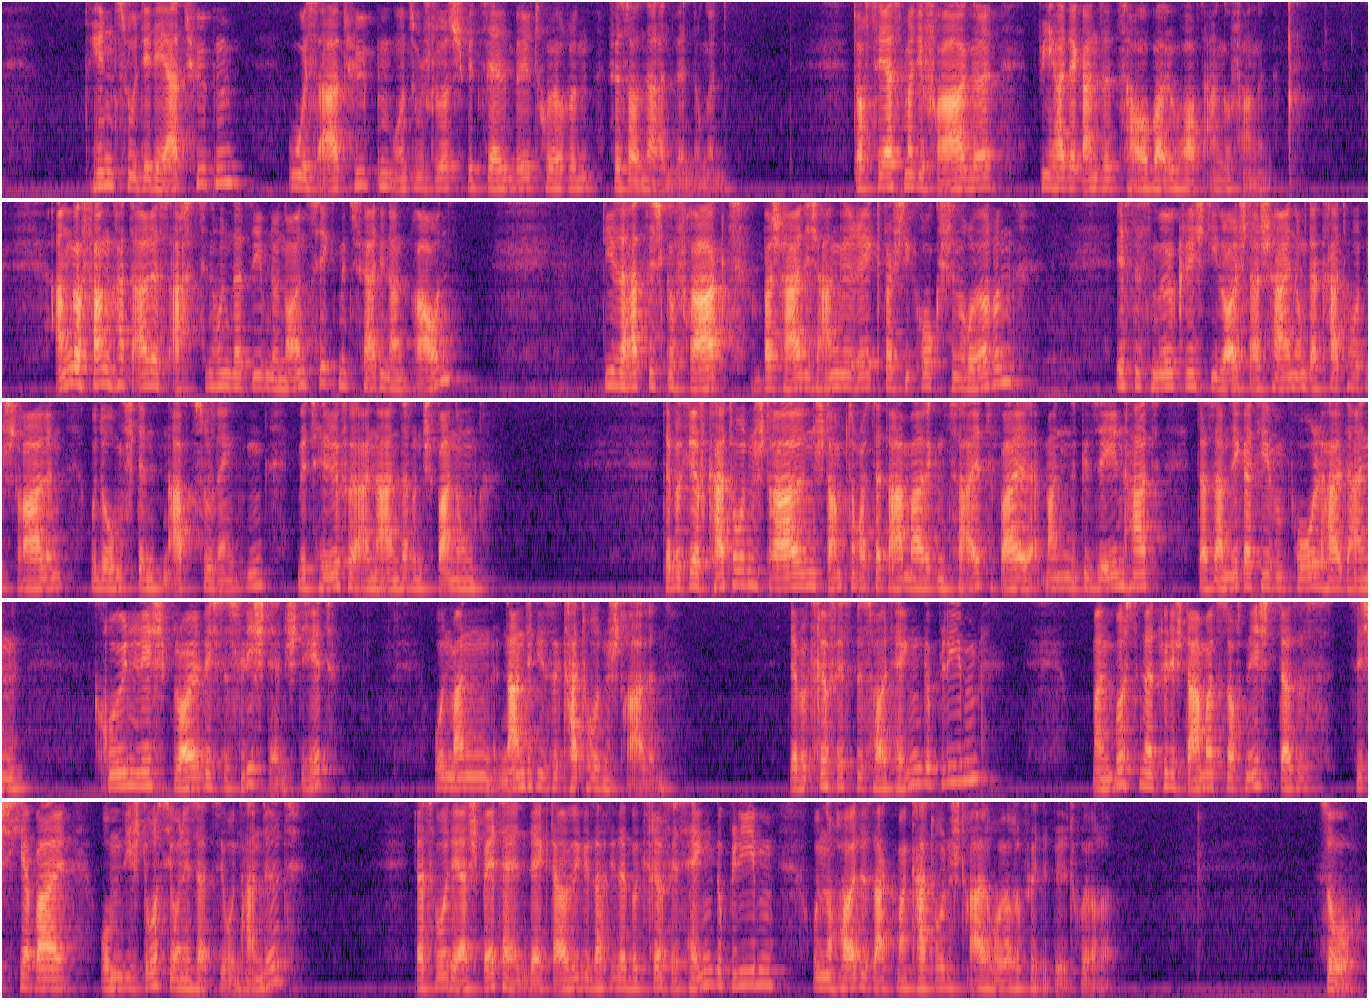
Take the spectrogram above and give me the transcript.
hin zu DDR-Typen, USA-Typen und zum Schluss speziellen Bildröhren für Sonderanwendungen. Doch zuerst mal die Frage, wie hat der ganze Zauber überhaupt angefangen? Angefangen hat alles 1897 mit Ferdinand Braun. Dieser hat sich gefragt, wahrscheinlich angeregt durch die Krookschen Röhren, ist es möglich, die Leuchterscheinung der Kathodenstrahlen unter Umständen abzulenken, mit Hilfe einer anderen Spannung. Der Begriff Kathodenstrahlen stammt noch aus der damaligen Zeit, weil man gesehen hat, dass am negativen Pol halt ein grünlich-bläuliches Licht entsteht und man nannte diese Kathodenstrahlen. Der Begriff ist bis heute hängen geblieben. Man wusste natürlich damals noch nicht, dass es sich hierbei um die Stoßionisation handelt. Das wurde erst später entdeckt, aber wie gesagt, dieser Begriff ist hängen geblieben und noch heute sagt man Kathodenstrahlröhre für die Bildröhre. So,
